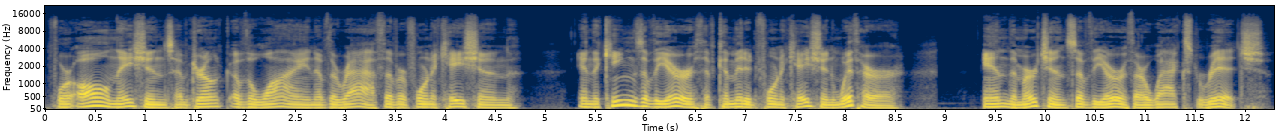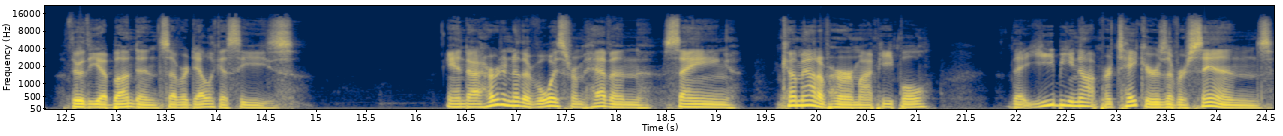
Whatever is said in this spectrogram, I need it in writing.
For all nations have drunk of the wine of the wrath of her fornication, and the kings of the earth have committed fornication with her, and the merchants of the earth are waxed rich through the abundance of her delicacies. And I heard another voice from heaven saying, Come out of her, my people that ye be not partakers of her sins,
